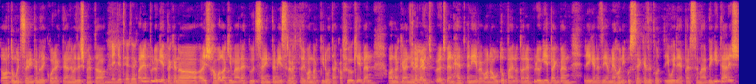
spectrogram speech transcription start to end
tartom, hogy szerintem ez egy korrekt elnevezés, mert a, Egyetértek. a repülőgépeken, a, és ha valaki már repült, szerintem észrevette, hogy vannak pilóták a fülkében, annak ellenére Tényleg. öt- 50-70 éve van autopilot a repülőgépekben, régen ez ilyen mechanikus szerkezet volt, jó ideje persze már digitális.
